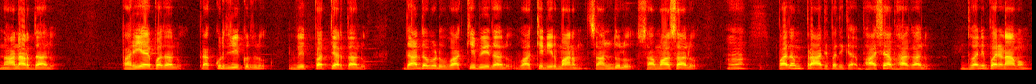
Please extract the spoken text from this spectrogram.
నానార్థాలు పర్యాయపదాలు ప్రకృతి వికృతులు వ్యుత్పత్తి అర్థాలు దాంతోపాటు వాక్య భేదాలు వాక్య నిర్మాణం సందులు సమాసాలు పదం ప్రాతిపదిక భాషా భాగాలు ధ్వని పరిణామం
